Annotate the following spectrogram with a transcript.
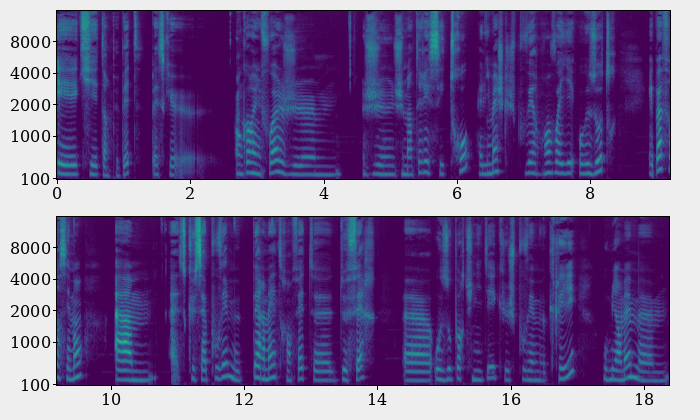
et qui est un peu bête, parce que, encore une fois, je, je, m'intéressais trop à l'image que je pouvais renvoyer aux autres et pas forcément à, à, ce que ça pouvait me permettre, en fait, de faire euh, aux opportunités que je pouvais me créer ou bien même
